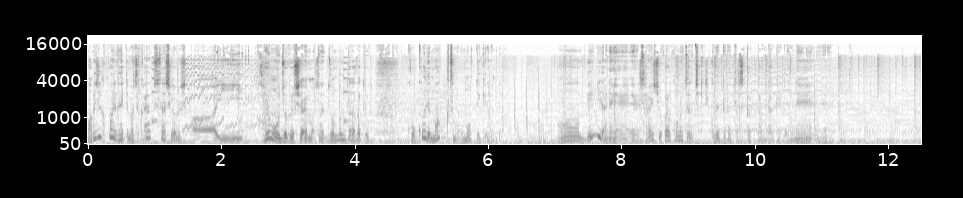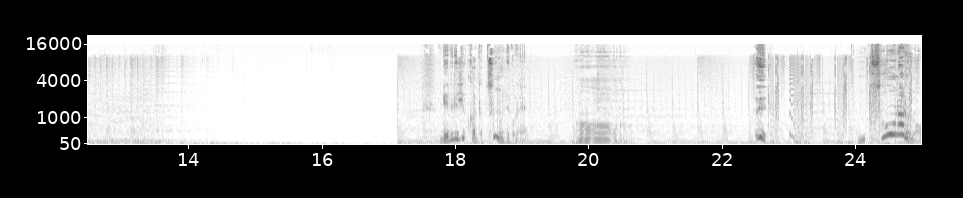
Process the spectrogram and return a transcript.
マジックポイント入ってます。回復スターがありました。ああ、いい、いい。彼も除去してありますね。存分に戦ってる。ここでマックスまで持っていけるんだ。ああ、便利だね。最初からこの人たち来てくれたら助かったんだけどね。レベル低かったら積むね、これ。ああ。えそうなるの？は？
